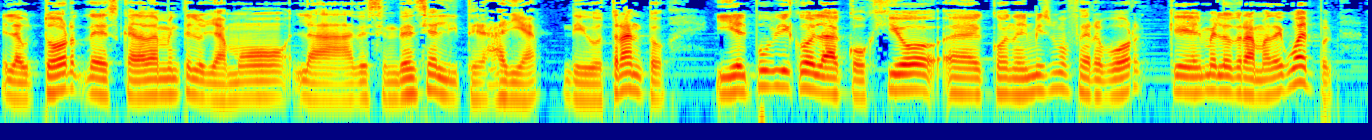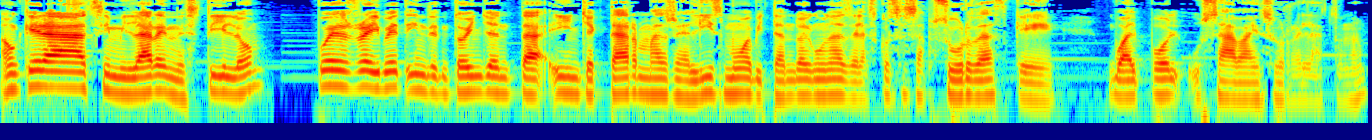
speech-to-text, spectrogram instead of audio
El autor descaradamente lo llamó la descendencia literaria de Otranto y el público la acogió eh, con el mismo fervor que el melodrama de Walpole, aunque era similar en estilo. Pues Raybet intentó inyectar más realismo evitando algunas de las cosas absurdas que Walpole usaba en su relato, ¿no?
